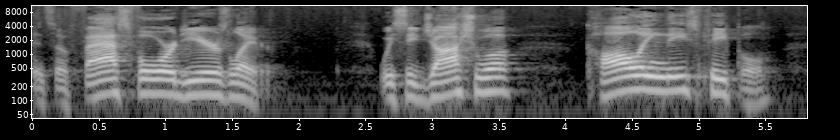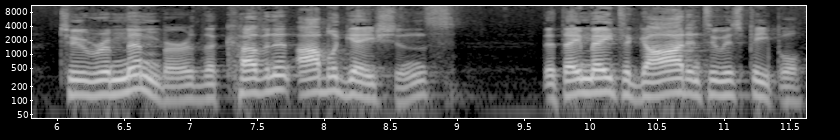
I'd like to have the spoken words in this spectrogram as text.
And so, fast forward years later, we see Joshua calling these people to remember the covenant obligations that they made to God and to his people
